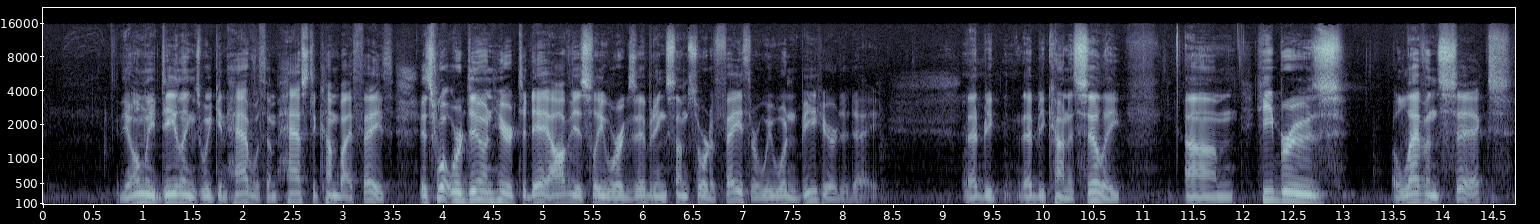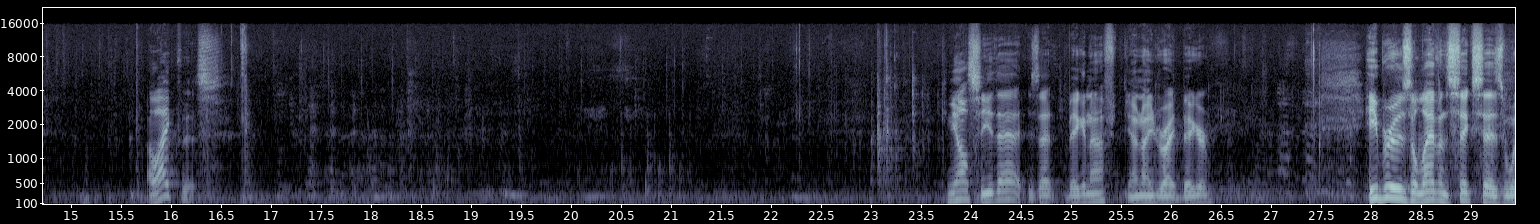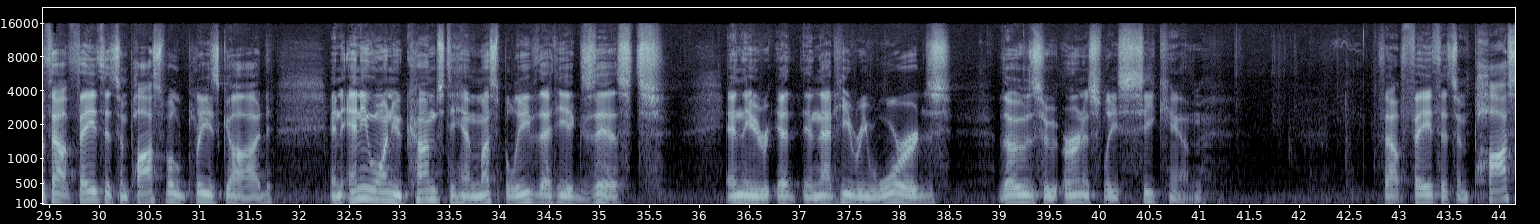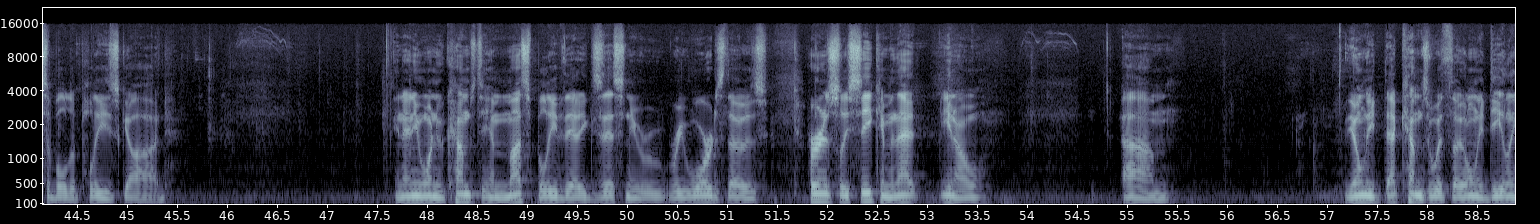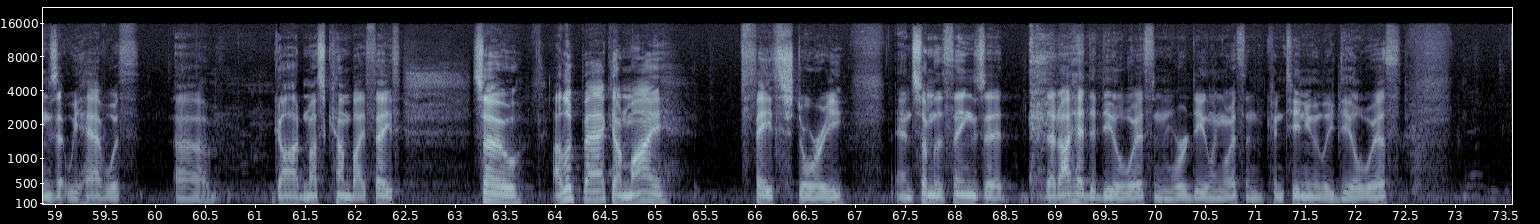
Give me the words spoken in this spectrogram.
The only dealings we can have with them has to come by faith. It's what we're doing here today. Obviously, we're exhibiting some sort of faith, or we wouldn't be here today. That'd be, that'd be kind of silly. Um, Hebrews 11:6. I like this. Can y'all see that? Is that big enough? You don't need to write bigger? Hebrews 11:6 says, "Without faith it's impossible to please God, and anyone who comes to him must believe that he exists and, the, and that he rewards those who earnestly seek him." Without faith it's impossible to please God. And anyone who comes to him must believe that he exists and he rewards those who earnestly seek him. And that, you know, um, the only, that comes with the only dealings that we have with uh, God must come by faith. So I look back on my faith story and some of the things that, that I had to deal with and we're dealing with and continually deal with.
